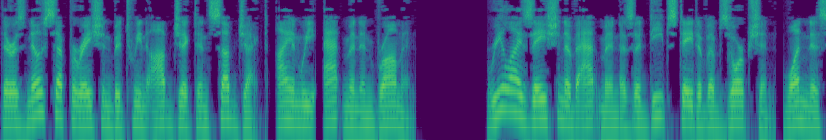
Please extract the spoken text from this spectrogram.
there is no separation between object and subject, I and we, Atman and Brahman. Realization of Atman is a deep state of absorption, oneness,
